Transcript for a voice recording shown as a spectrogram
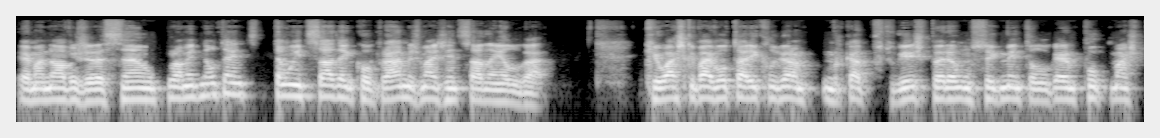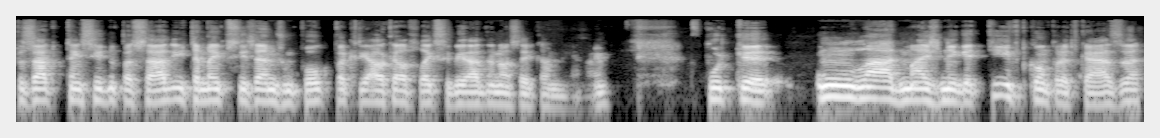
é uma nova geração, provavelmente não tem tão interessada em comprar, mas mais interessada em alugar. que eu acho que vai voltar a equilibrar o mercado português para um segmento de aluguer um pouco mais pesado que tem sido no passado e também precisamos um pouco para criar aquela flexibilidade na nossa economia, é? Porque um lado mais negativo de compra de casa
